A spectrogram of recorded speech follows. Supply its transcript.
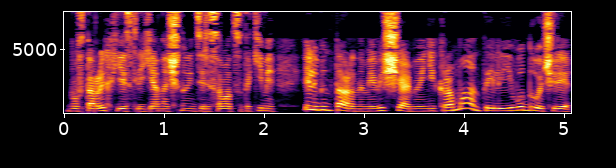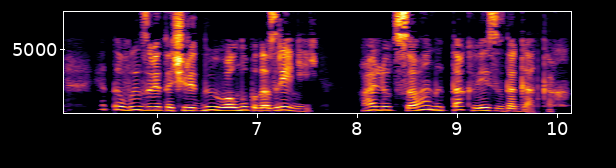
Во-вторых, если я начну интересоваться такими элементарными вещами у некроманта или его дочери, это вызовет очередную волну подозрений. А Люциан и так весь в догадках.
